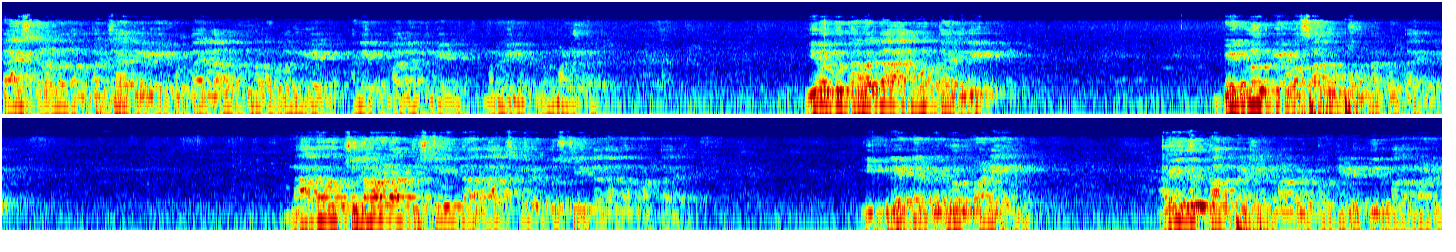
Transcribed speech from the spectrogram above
ಟ್ಯಾಕ್ಸ್ಗಳನ್ನು ನಮ್ಮ ಪಂಚಾಯತಿಗಳಿಗೆ ಕೊಡ್ತಾ ಇಲ್ಲ ಅಂತ ಅವರು ನನಗೆ ಅನೇಕ ಬಾರಿ ನನಗೆ ಮನವಿಯನ್ನು ಮಾಡಿದ್ದಾರೆ. ಇವತ್ತು ತಾವೆಲ್ಲ ನೋಡ್ತಾ ಇದ್ದೀರಿ, ಬೆಂಗಳೂರಿಗೆ ಹೊಸ ರೂಪವನ್ನು ಕೊಡ್ತಾ ಇದ್ದೇವೆ ನಾನು ಚುನಾವಣಾ ದೃಷ್ಟಿಯಿಂದ ರಾಜಕೀಯ ದೃಷ್ಟಿಯಿಂದ ನಾನು ಮಾಡ್ತಾ ಇದ್ದೆ ಈ ಗ್ರೇಟರ್ ಬೆಂಗಳೂರು ಮಾಡಿ ಐದು ಕಾರ್ಪೊರೇಷನ್ ಮಾಡಬೇಕು ಅಂತ ಹೇಳಿ ತೀರ್ಮಾನ ಮಾಡಿ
